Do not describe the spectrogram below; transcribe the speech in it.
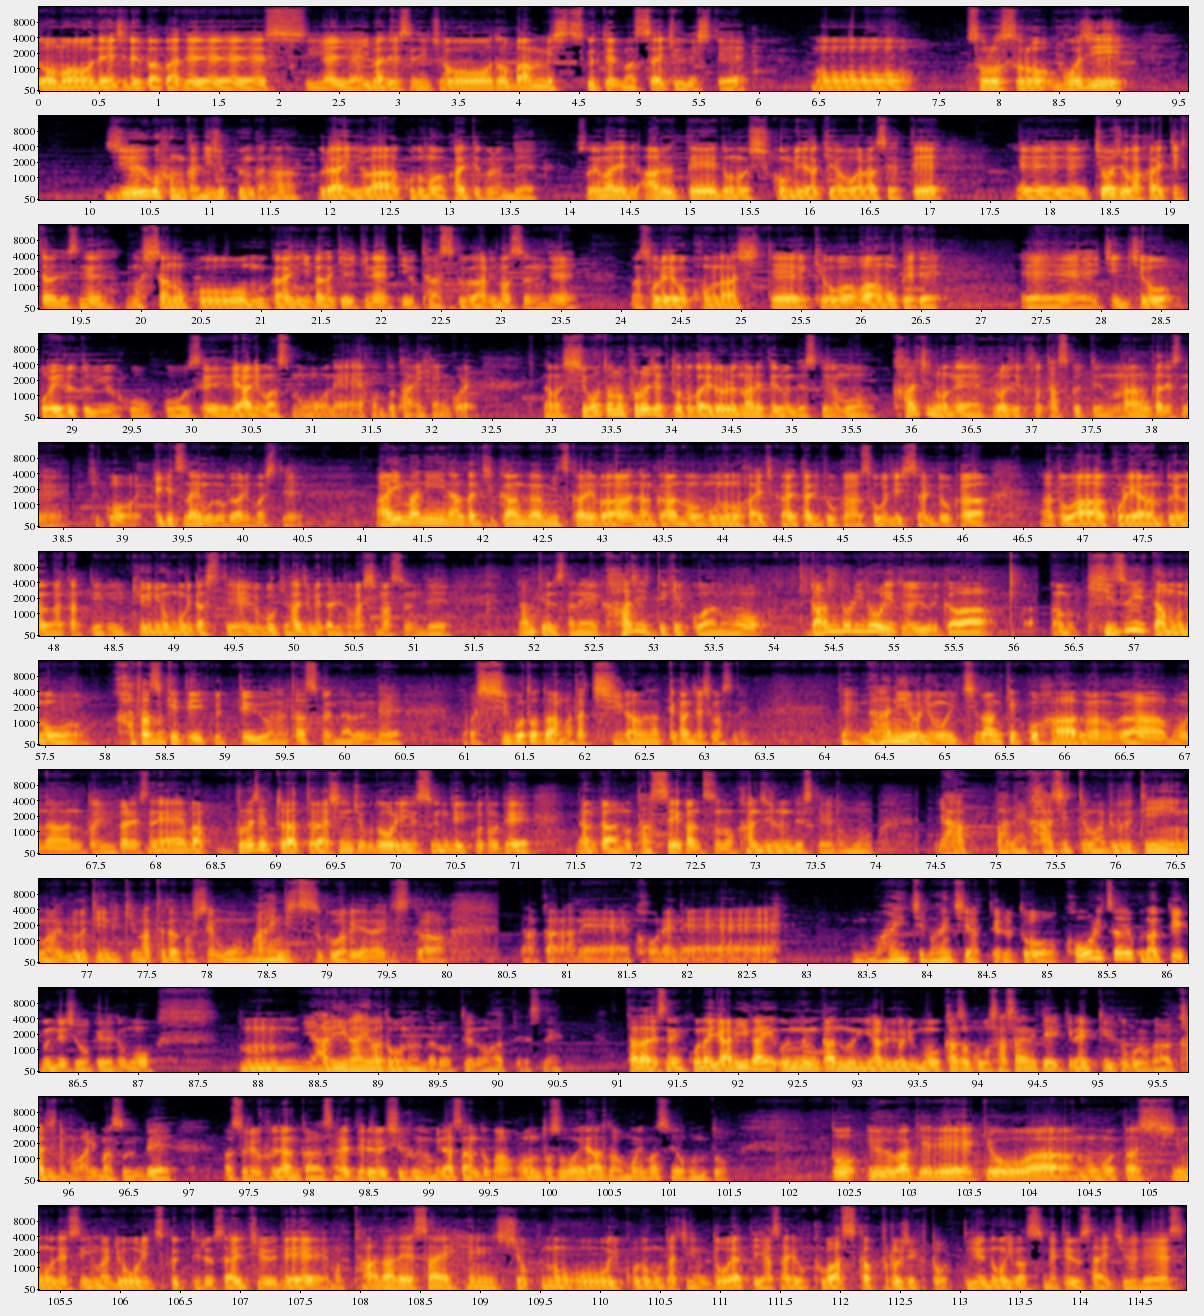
どうも、ねじれパパです。いやいや、今ですね、ちょうど晩飯作ってる真っ最中でして、もう、そろそろ5時15分か20分かなぐらいには子供が帰ってくるんで、それまでにある程度の仕込みだけは終わらせて、えー長女が帰ってきたらですね、まあ、下の子を迎えに行かなきゃいけないっていうタスクがありますんで、まあ、それをこなして、今日はワンオペで、えー一日を終えるという方向性であります。もうね、ほんと大変これ。なんか仕事のプロジェクトとかいろいろ慣れてるんですけども、家事のね、プロジェクトタスクっていうのなんかですね、結構えげつないものがありまして、合間になんか時間が見つかれば、なんかあの、物の配置変えたりとか、掃除したりとか、あとは、これやらんといかなかったっていうふうに急に思い出して動き始めたりとかしますんで、なんていうんですかね、家事って結構あの、段取り通りというよりかは、あの気づいたものを片付けていくっていうようなタスクになるんで、やっぱ仕事とはまた違うなって感じがしますね。で、何よりも一番結構ハードなのが、もうなんというかですね、まあ、プロジェクトだったら進捗通りに進んでいくことで、なんかあの達成感っていうのを感じるんですけれども、やっぱね、家事ってまあルーティーンはルーティーンで決まってたとしても、毎日続くわけじゃないですか。だからね、これね、毎日毎日やってると、効率は良くなっていくんでしょうけれども、うん、やりがいはどうなんだろうっていうのがあってですね。ただですね、こんなやりがいうんぬんかんぬんやるよりも家族を支えなきゃいけないっていうところが家事でもありますんで、まあ、それを普段からされてる主婦の皆さんとかは本当すごいなとは思いますよ、本当。というわけで、今日は、あの、私もですね、今料理作ってる最中で、もうただでさえ変色の多い子供たちにどうやって野菜を食わすかプロジェクトっていうのを今進めてる最中です。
